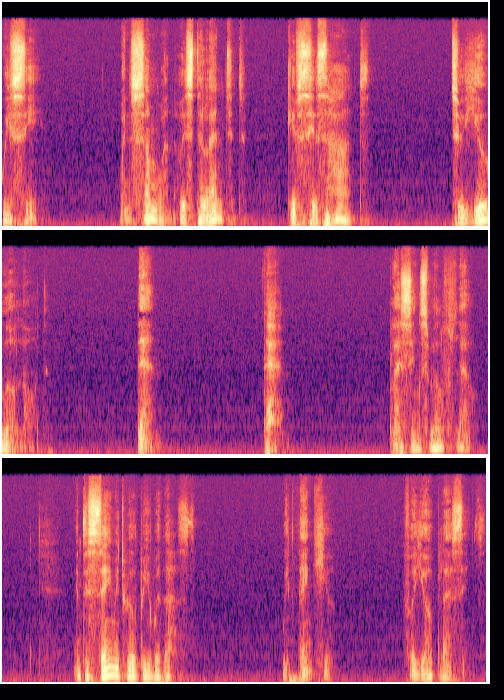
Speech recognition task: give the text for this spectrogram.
We see when someone who is talented gives his heart to you, O oh Lord then, then blessings will flow. And the same it will be with us. We thank you for your blessings,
